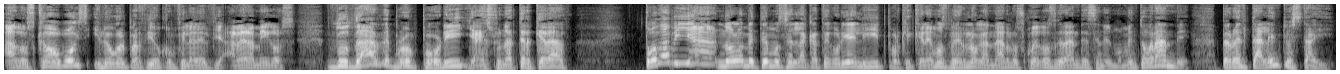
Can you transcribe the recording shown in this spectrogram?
a los Cowboys y luego el partido con Filadelfia. A ver amigos, dudar de Brock Purdy ya es una terquedad. Todavía no lo metemos en la categoría elite porque queremos verlo ganar los juegos grandes en el momento grande, pero el talento está ahí.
